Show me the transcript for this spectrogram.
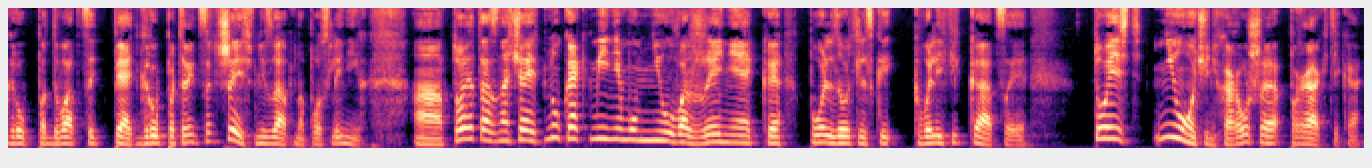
группа 25, группа 36 внезапно после них, а, то это означает, ну, как минимум, неуважение к пользовательской квалификации – то есть не очень хорошая практика.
